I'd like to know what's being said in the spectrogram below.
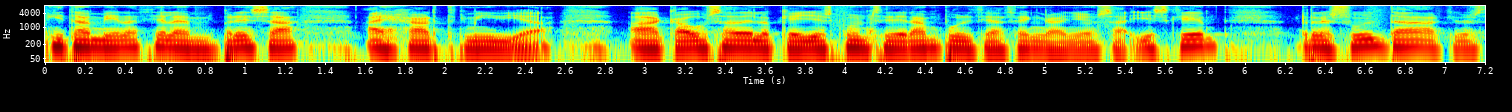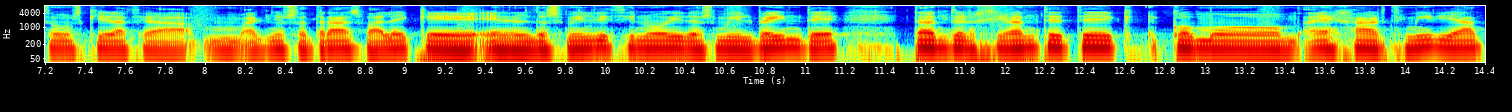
y también hacia la empresa iHeartMedia a causa de lo que ellos consideran publicidad engañosa. Y es que resulta, aquí nos tenemos que ir hacia mm, años atrás, ¿vale? Que en el 2019 y 2020, tanto el gigante tech como iHeartMedia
